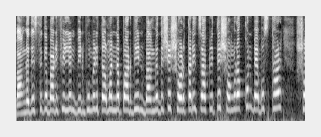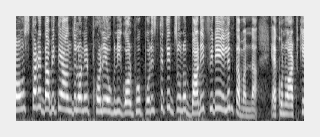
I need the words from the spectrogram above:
বাংলাদেশ থেকে বাড়ি ফিরলেন বীরভূমের তামান্না পারভিন। বাংলাদেশের সরকারি চাকরিতে সংরক্ষণ ব্যবস্থার সংস্কারের দাবিতে আন্দোলনের ফলে অগ্নিগর্ভ পরিস্থিতির জন্য বাড়ি ফিরে এলেন তামান্না। এখনও আটকে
